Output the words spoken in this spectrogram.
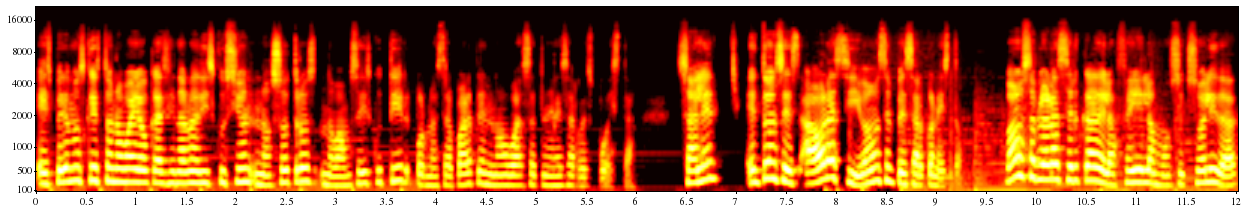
esperemos que esto no vaya a ocasionar una discusión. Nosotros no vamos a discutir, por nuestra parte no vas a tener esa respuesta. ¿Sale? Entonces, ahora sí, vamos a empezar con esto. Vamos a hablar acerca de la fe y la homosexualidad.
